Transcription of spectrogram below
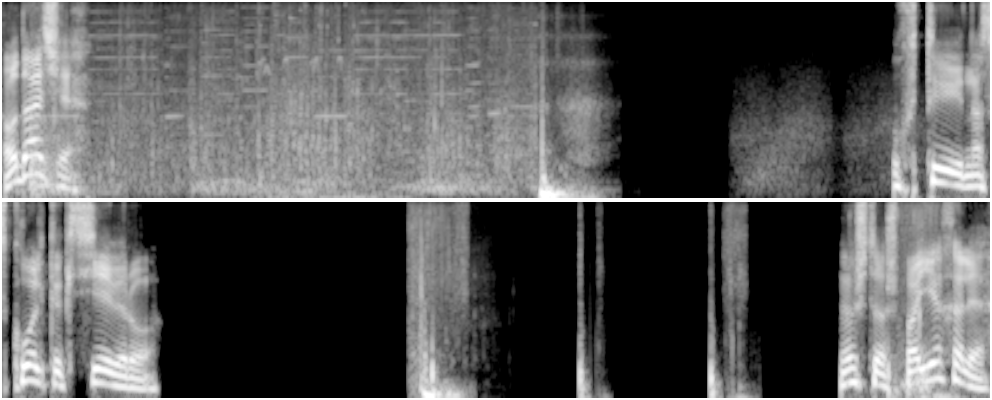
Удачи! Ух ты, насколько к северу. Ну что ж, поехали.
